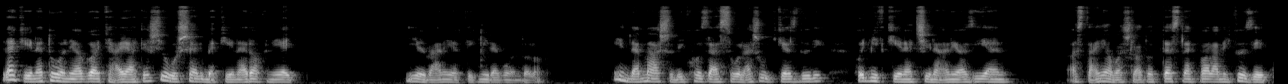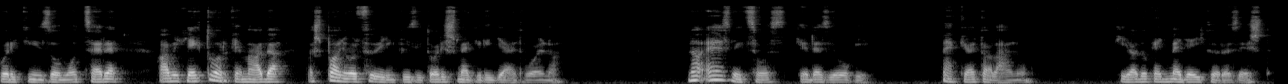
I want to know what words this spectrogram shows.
Le kéne tolni a gatyáját, és jó segbe kéne rakni egy... Nyilván értik, mire gondolok. Minden második hozzászólás úgy kezdődik, hogy mit kéne csinálni az ilyen. Aztán javaslatot tesznek valami középkori kínzó módszerre, amit még Torquemada, a spanyol főinkvizitor is megirigyelt volna. Na, ez mit szólsz? kérdezi Ógi. Meg kell találnunk. Kiadok egy megyei körözést.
